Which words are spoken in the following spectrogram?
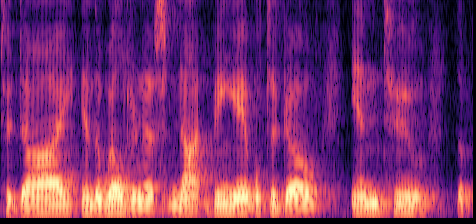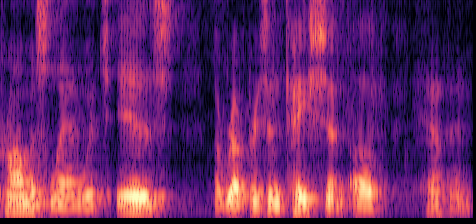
to die in the wilderness, not being able to go into the promised land, which is a representation of heaven.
